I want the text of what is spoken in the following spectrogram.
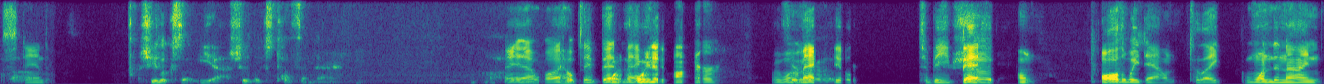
uh, stand. Uh, she looks like yeah, she looks tough in there. Uh, yeah, well, I hope they bet point, Maxfield. Point of honor. We want for, Maxfield uh, to be bet all the way down to like one to nine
